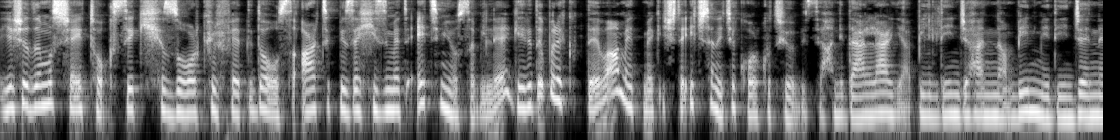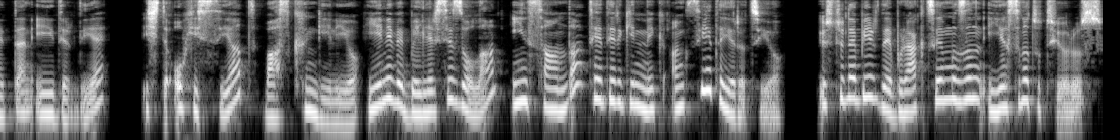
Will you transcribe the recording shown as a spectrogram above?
Yaşadığımız şey toksik, zor, külfetli de olsa artık bize hizmet etmiyorsa bile geride bırakıp devam etmek işte içten içe korkutuyor bizi. Hani derler ya bildiğin cehennem bilmediğin cennetten iyidir diye. İşte o hissiyat baskın geliyor. Yeni ve belirsiz olan insanda tedirginlik, anksiyete yaratıyor. Üstüne bir de bıraktığımızın yasını tutuyoruz.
